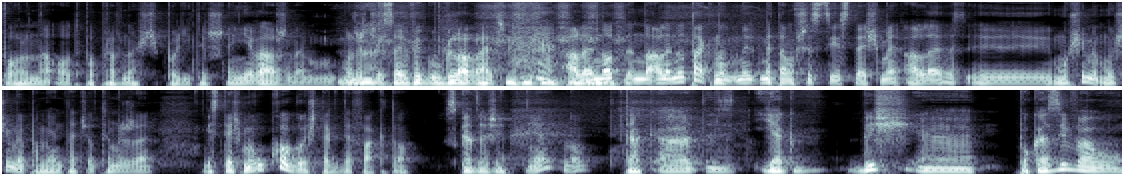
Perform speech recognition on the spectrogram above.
wolna od poprawności politycznej, nieważne, możecie No. sobie wygooglować, ale no, no, ale no tak, no, my, my tam wszyscy jesteśmy, ale y, musimy, musimy pamiętać o tym, że jesteśmy u kogoś tak de facto, Zgadza się. nie? No, Tak, a jakbyś e, pokazywał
